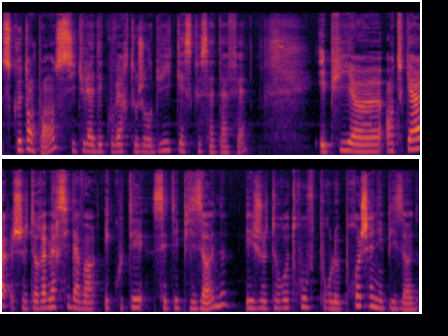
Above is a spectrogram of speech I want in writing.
ce que t'en penses, si tu l'as découverte aujourd'hui, qu'est-ce que ça t'a fait? Et puis, euh, en tout cas, je te remercie d'avoir écouté cet épisode et je te retrouve pour le prochain épisode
